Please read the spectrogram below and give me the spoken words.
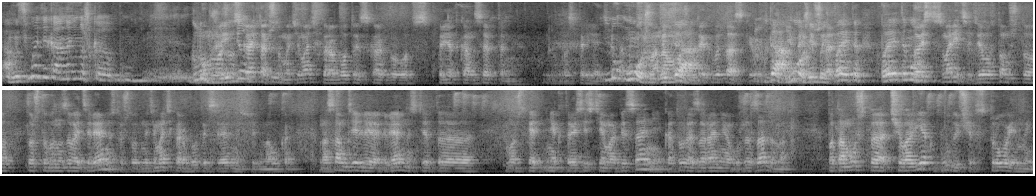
а математика, она немножко м, Ну, глубже можно идет. сказать так, что математика работает как бы вот с предконцептами восприятия. Ну, может быть, да. может их вытаскивать. Да, может быть, поэтому, поэтому То есть, смотрите, дело в том, что то, что вы называете реальностью, что вот математика работает с реальностью или наука, на самом деле реальность это, можно сказать, некоторая система описаний, которая заранее уже задана, потому что человек, будучи встроенный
